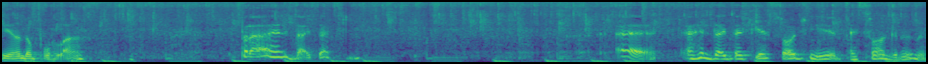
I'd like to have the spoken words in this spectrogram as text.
e andam por lá para a realidade daqui. É, a realidade daqui é só o dinheiro, é só a grana.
